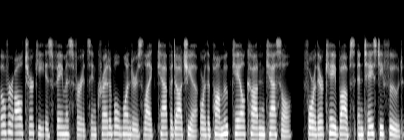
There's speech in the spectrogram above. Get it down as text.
Overall Turkey is famous for its incredible wonders like Cappadocia or the Pamukkale Cotton Castle, for their kebabs and tasty food,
